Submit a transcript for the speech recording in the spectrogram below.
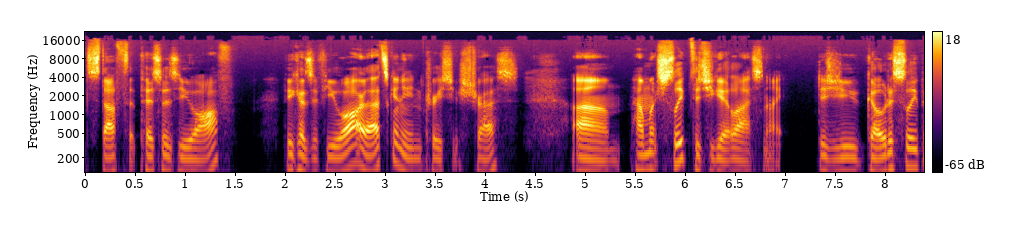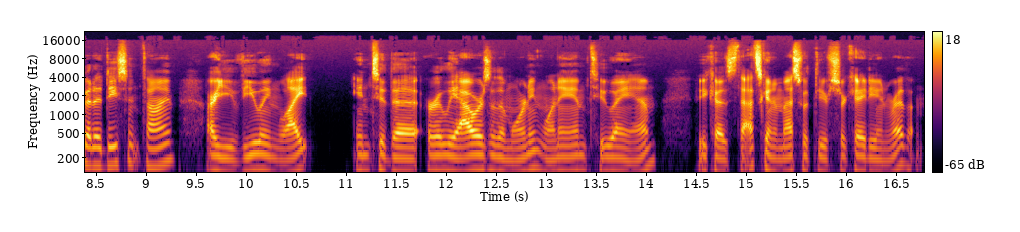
stuff that pisses you off? Because if you are, that's going to increase your stress. Um, how much sleep did you get last night? Did you go to sleep at a decent time? Are you viewing light into the early hours of the morning, 1 a.m., 2 a.m.? Because that's going to mess with your circadian rhythm,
